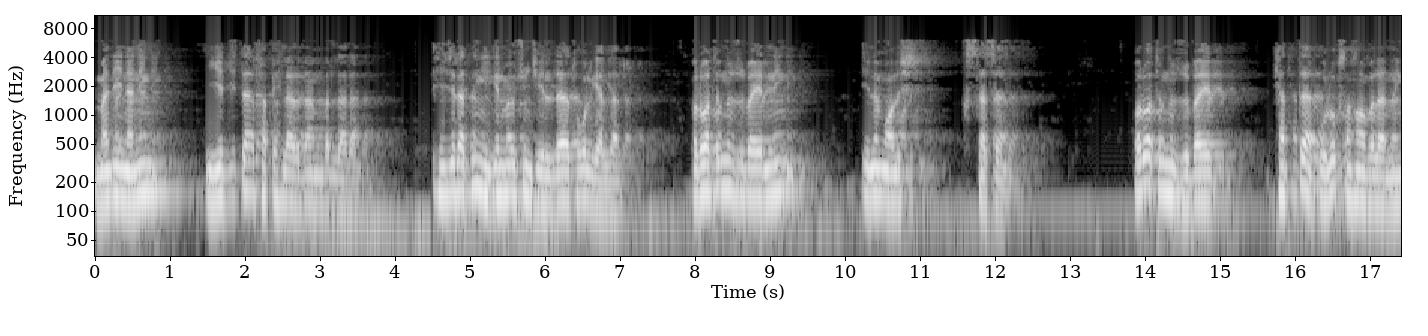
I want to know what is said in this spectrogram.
Madinaning yettita faqihlaridan birlari. Hijratning yigirma uchinchi yilida tug'ilganlar. Urvat ibn zubayrning ilm olish qissasi. Urvat ibn zubayr katta ulug' sahobalarning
